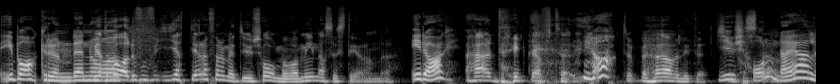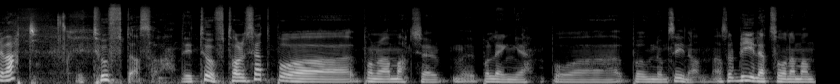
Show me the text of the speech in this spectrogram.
i bakgrunden. Och... Vet du vad, du får jättegärna följa med till Djursholm och vara min assisterande. Idag? Här direkt efter. ja. Jag behöver lite. Djursholm, där har jag aldrig varit. Det är tufft alltså. Det är tufft. Har du sett på, på några matcher på länge på, på ungdomssidan? Alltså det blir ju lätt så när man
